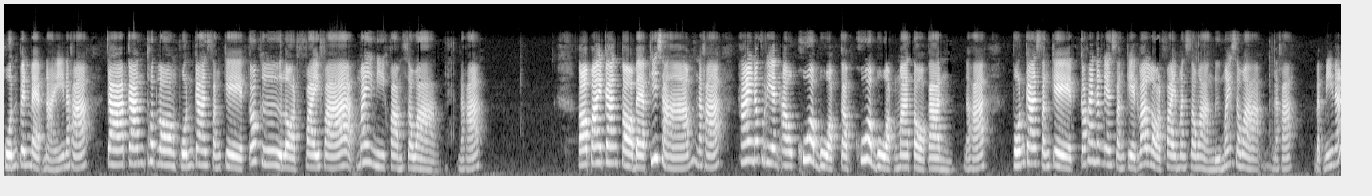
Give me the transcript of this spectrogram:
ผลเป็นแบบไหนนะคะ จากการทดลองผลการสังเกตก็คือหลอดไฟฟ้าไม่มีความสว่างนะคะ ต่อไปการต่อแบบที่ 3 นะคะ ให้นักเรียนเอาขั้วบวกกับขั้วบวกมาต่อกันนะคะ ผลการสังเกตก็ให้นักเรียนสังเกตว่าหลอดไฟมันสว่างหรือไม่สว่างนะคะ แบบนี้นะ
